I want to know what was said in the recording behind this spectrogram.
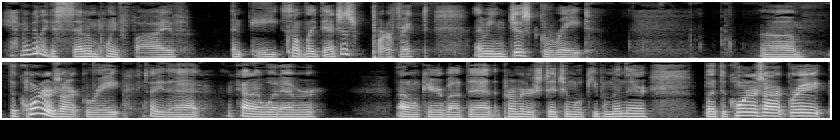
Yeah, maybe like a 7.5, an 8, something like that. Just perfect. I mean, just great. Um, the corners aren't great, I'll tell you that. They're kind of whatever. I don't care about that. The perimeter stitching will keep them in there. But the corners aren't great.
